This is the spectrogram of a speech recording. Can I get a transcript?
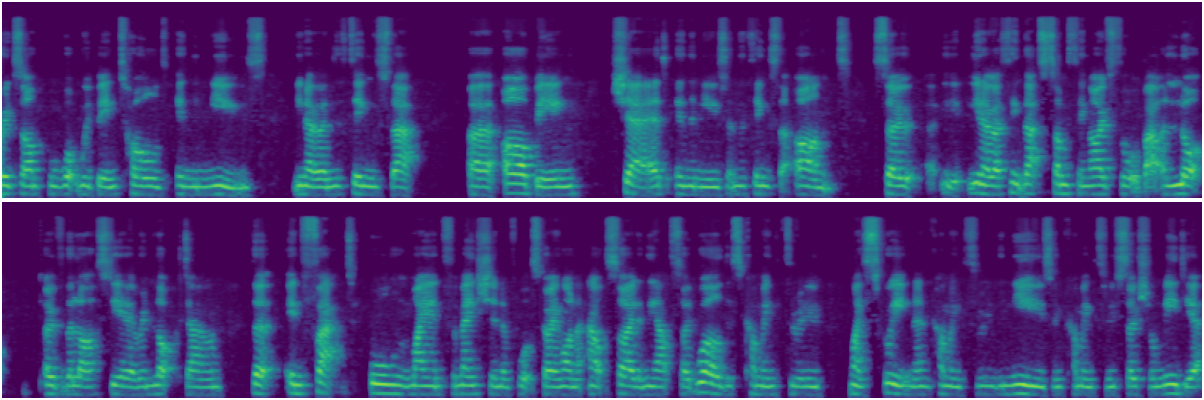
for example, what we're being told in the news, you know, and the things that uh, are being shared in the news and the things that aren't. So, you know, I think that's something I've thought about a lot over the last year in lockdown that in fact all my information of what's going on outside in the outside world is coming through my screen and coming through the news and coming through social media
